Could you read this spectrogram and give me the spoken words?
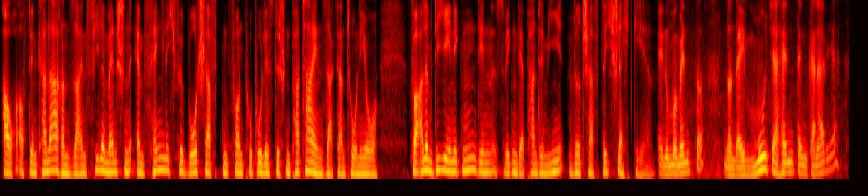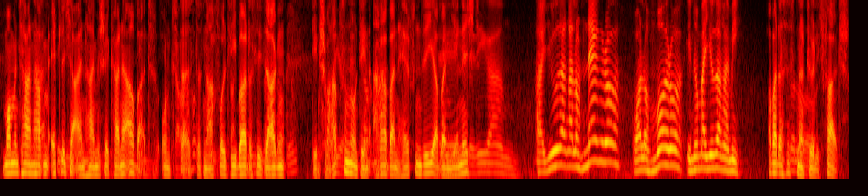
Auch auf den Kanaren seien viele Menschen empfänglich für Botschaften von populistischen Parteien, sagt Antonio. Vor allem diejenigen, denen es wegen der Pandemie wirtschaftlich schlecht gehe. Momentan haben etliche Einheimische keine Arbeit. Und da ist es nachvollziehbar, dass sie sagen, den Schwarzen und den Arabern helfen sie, aber mir nicht. Aber das ist natürlich falsch.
